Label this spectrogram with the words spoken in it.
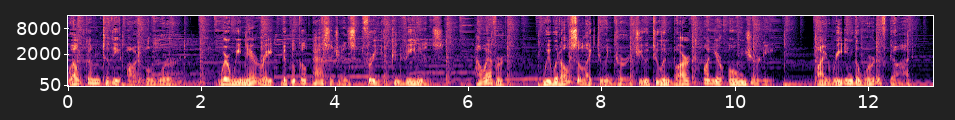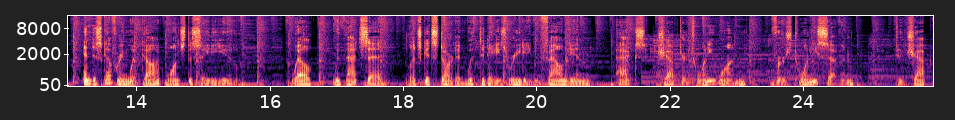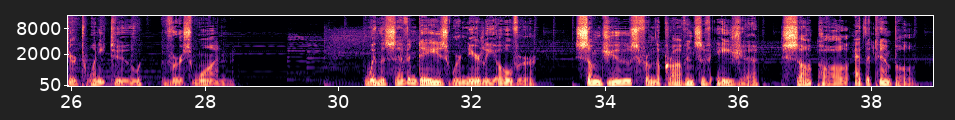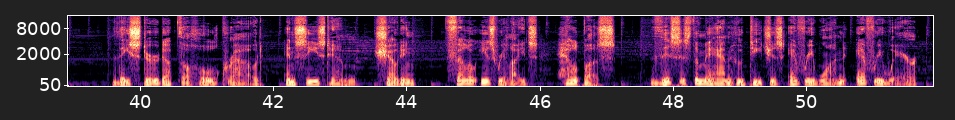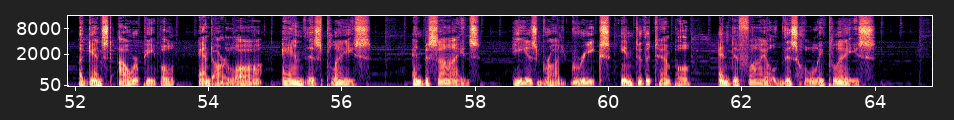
Welcome to the Audible Word, where we narrate biblical passages for your convenience. However, we would also like to encourage you to embark on your own journey by reading the Word of God and discovering what God wants to say to you. Well, with that said, let's get started with today's reading found in Acts chapter 21, verse 27 to chapter 22, verse 1. When the seven days were nearly over, some Jews from the province of Asia saw Paul at the temple. They stirred up the whole crowd and seized him, shouting, Fellow Israelites, help us! This is the man who teaches everyone everywhere against our people and our law and this place. And besides, he has brought Greeks into the temple and defiled this holy place.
